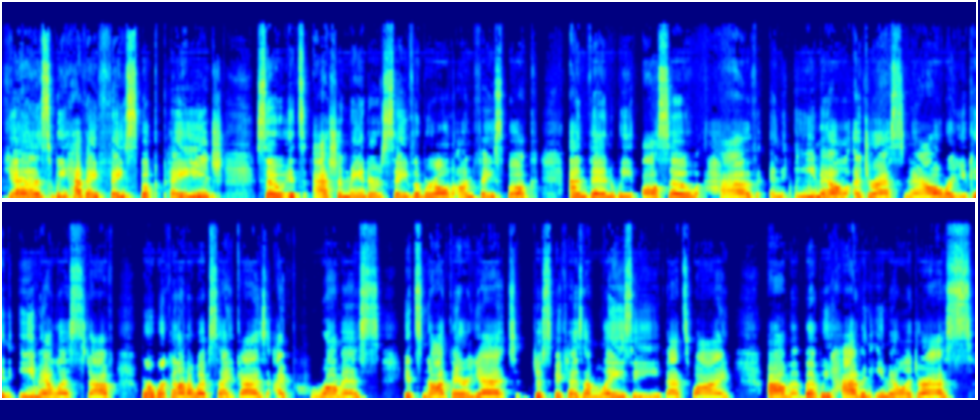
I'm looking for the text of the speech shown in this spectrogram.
Yes, we have a Facebook page. So it's Ash and Manders Save the World on Facebook. And then we also have an email address now where you can email us stuff. We're working on a website, guys. I promise it's not there yet just because I'm lazy. That's why. Um, but we have an email address.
